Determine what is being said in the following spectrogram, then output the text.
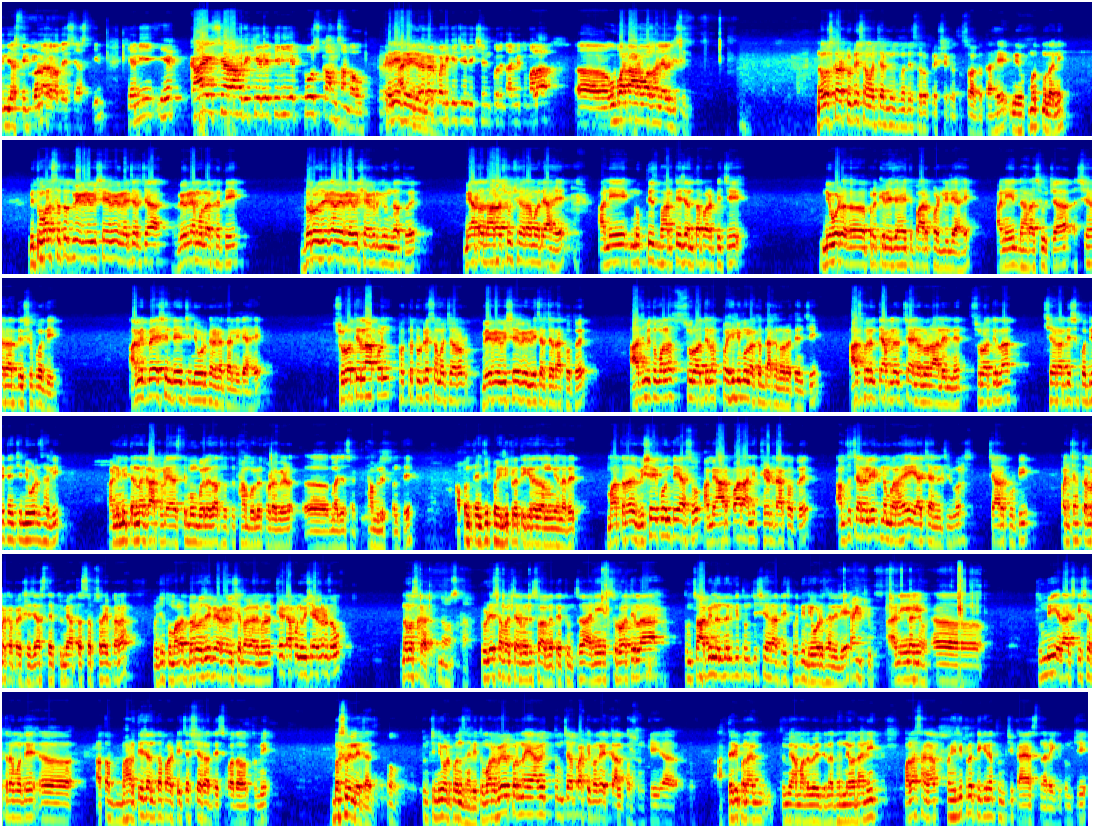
असतील किंवा नगराध्यक्ष असतील यांनी हे काय शहरामध्ये केले त्यांनी एक ठोस काम सांगावं. आणि नगरपालिकेचे इलेक्शन पर्यंत आम्ही तुम्हाला उभाटा आडवा झालेला दिसेल. नमस्कार टुडे समाचार न्यूजमध्ये सर्व प्रेक्षकाचं स्वागत आहे. मी हुकमत मुलानी. मी तुम्हाला सतत वेगळे विषय वेगळ्या चर्चा वेगळ्या मुलाखती दररोज एका वेगळ्या विषयाकडे घेऊन जातोय. मी आता धाराशिव शहरामध्ये आहे आणि नुकतीच भारतीय जनता पार्टीची निवड प्रक्रिया जी आहे ती पार पडलेली आहे. आणि धाराशिवच्या शहराध्यक्षपदी अमित भैया शिंदे यांची निवड करण्यात आलेली आहे. सुरुवातीला आपण फक्त टुडे समाचारवर वेगळे विषय वेगळी चर्चा दाखवतोय. आज मी तुम्हाला सुरुवातीला पहिली मुलाखत दाखवणार आहे त्यांची. आजपर्यंत ते आपल्या चॅनलवर आलेले नाहीत. सुरुवातीला शहराध्यक्षपदी त्यांची निवड झाली आणि मी त्यांना गाठले. आज ते मुंबईला जात होते थांबवले थोडा वेळ माझ्यासाठी. थांबलेत पण ते. आपण त्यांची पहिली प्रतिक्रिया जाणून घेणार आहेत. मात्र विषय कोणतेही असो आम्ही आरपार आणि थेट दाखवतोय. आमचं चॅनल एक नंबर आहे. या चॅनलची वर चार कोटी पंच्याहत्तर लाखापेक्षा जास्त आहेत तुम्ही आता सबस्क्राईब करा. म्हणजे तुम्हाला दररोज एक वेगळा विषय बघायला मिळेल. थेट आपण विषयाकडे जाऊ. नमस्कार. नमस्कार. टुडे समाचारमध्ये स्वागत आहे तुमचं आणि सुरुवातीला तुमचं अभिनंदन की तुमची शहराध्यक्षपदी निवड झालेली आहे. थँक्यू आणि तुम्ही राजकीय क्षेत्रामध्ये आता भारतीय जनता पार्टीच्या शहराध्यक्षपदावर तुम्ही बसलेले आहेत आज. हो तुमची निवड पण झाली. तुम्हाला वेळ पण नाही आम्ही तुमच्या पाठीमागे आहेत कालपासून की तरी पण आम्ही तुम्ही आम्हाला वेळ दिला. धन्यवाद. आणि मला सांगा पहिली प्रतिक्रिया तुमची काय असणार आहे की तुमची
